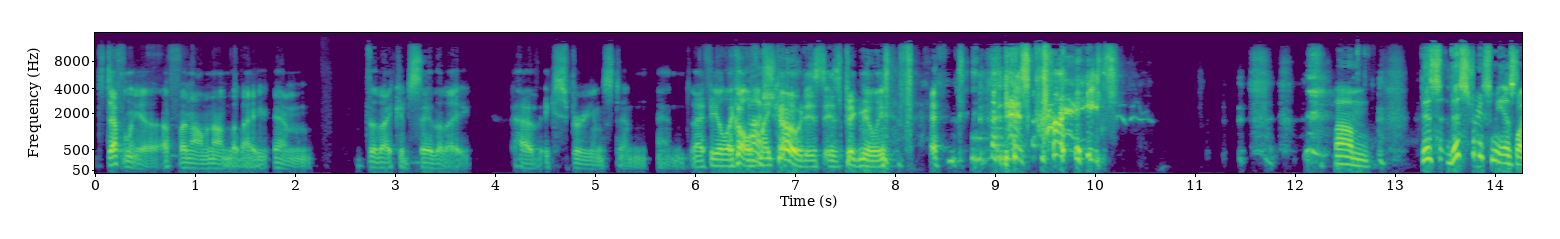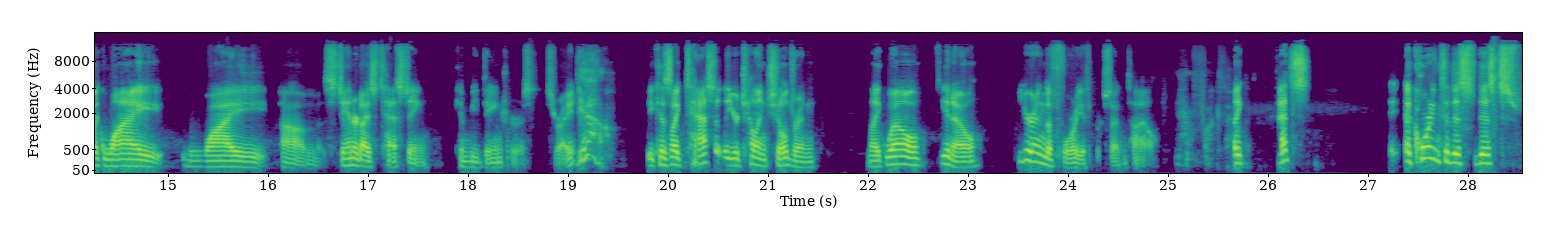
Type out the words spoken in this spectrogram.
it's definitely a, a phenomenon that I am that I could say that I have experienced, and and I feel like all of my code is is Pygmalion effect. it's great. um, this this strikes me as like why why um, standardized testing can be dangerous, right? Yeah, Because like tacitly, you're telling children, like, well, you know, you're in the 40th percentile. yeah, fuck that. Like, That's according to this this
